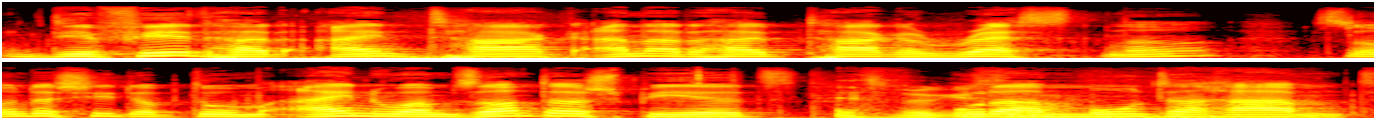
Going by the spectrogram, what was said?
dir fehlt halt ein Tag, anderthalb Tage Rest, ne? Es ist ein Unterschied, ob du um 1 Uhr am Sonntag spielst oder so. am Montagabend.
